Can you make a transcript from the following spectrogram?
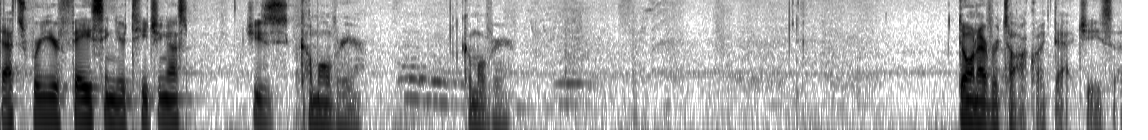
that's where you're facing, you're teaching us. Jesus, come over here. Come over here. Don't ever talk like that, Jesus.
